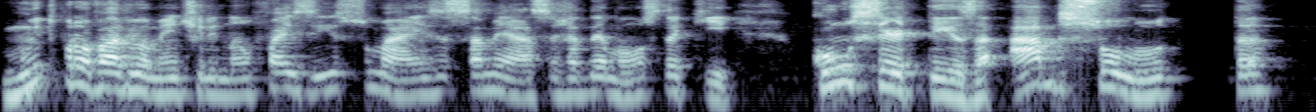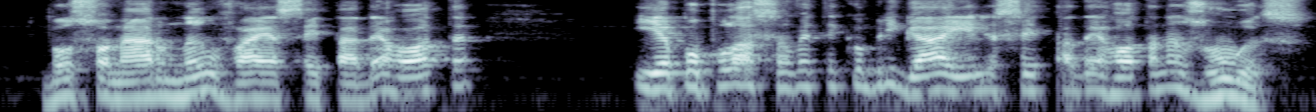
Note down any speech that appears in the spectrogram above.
Muito provavelmente ele não faz isso, mas essa ameaça já demonstra que, com certeza absoluta, Bolsonaro não vai aceitar a derrota e a população vai ter que obrigar ele a aceitar a derrota nas ruas.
